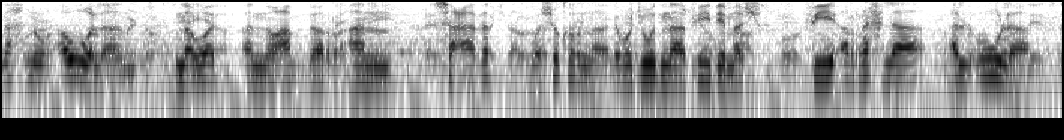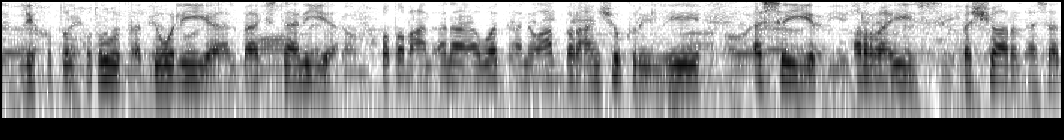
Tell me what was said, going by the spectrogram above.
نحن أولا نود أن نعبر عن سعادتنا وشكرنا لوجودنا في دمشق في الرحلة الأولى لخط الخطوط الدولية الباكستانية. وطبعا أنا أود أن أعبر عن شكري للسيد الرئيس بشار الأسد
